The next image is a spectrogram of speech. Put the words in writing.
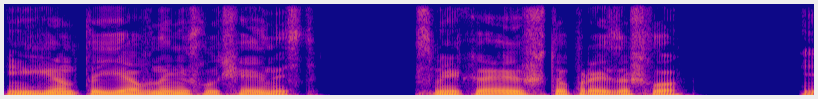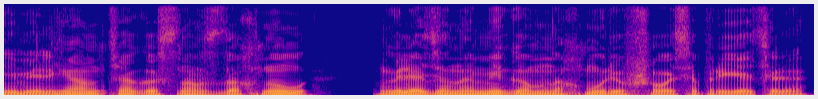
и Янта явно не случайность. Смекаешь, что произошло?» Емельян тягостно вздохнул, глядя на мигом нахмурившегося приятеля.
